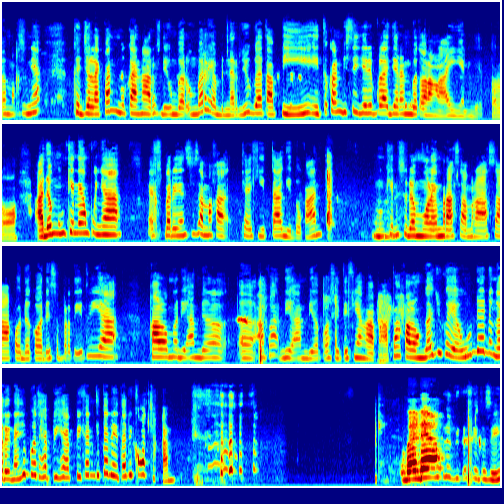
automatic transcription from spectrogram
eh, maksudnya kejelekan bukan harus diumbar-umbar ya benar juga. Tapi itu kan bisa jadi pelajaran buat orang lain gitu loh. Ada mungkin yang punya experience sama ka- kayak kita gitu kan. Mungkin sudah mulai merasa merasa kode-kode seperti itu ya kalau mau diambil eh, apa diambil positifnya nggak apa-apa kalau enggak juga ya udah dengerin aja buat happy happy kan kita dari tadi kocak kan? Coba deh. Lebih ke situ sih.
